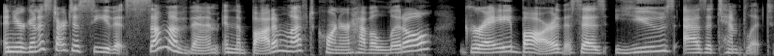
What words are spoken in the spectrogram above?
And you're going to start to see that some of them in the bottom left corner have a little gray bar that says use as a template.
